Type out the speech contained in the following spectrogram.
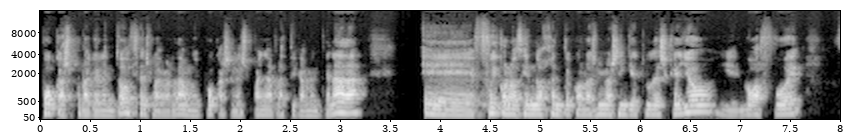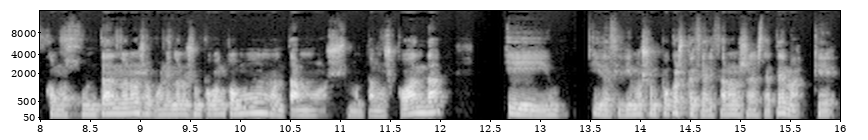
pocas por aquel entonces, la verdad, muy pocas en España, prácticamente nada. Eh, fui conociendo gente con las mismas inquietudes que yo y luego fue como juntándonos o poniéndonos un poco en común, montamos, montamos Coanda y, decidimos un poco especializarnos en este tema, que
